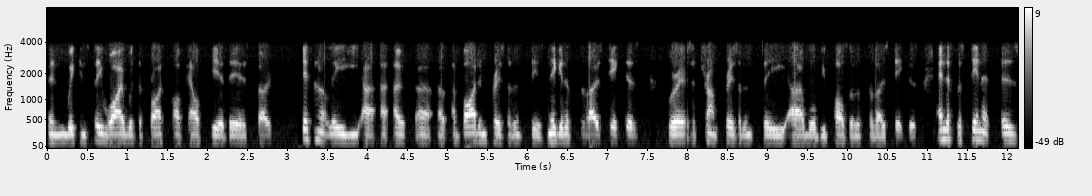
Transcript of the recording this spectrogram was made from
and we can see why with the price of healthcare there. So definitely uh, a, a, a, Biden presidency is negative for those sectors, whereas a Trump presidency uh, will be positive for those sectors. And if the Senate is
